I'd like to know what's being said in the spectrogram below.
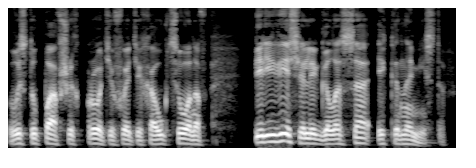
выступавших против этих аукционов, перевесили голоса экономистов.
